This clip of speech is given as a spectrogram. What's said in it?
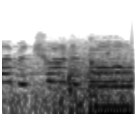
I've been trying to call.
